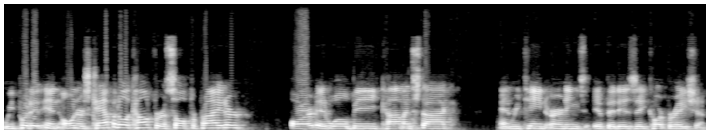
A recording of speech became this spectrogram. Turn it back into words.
We put it in owner's capital account for a sole proprietor or it will be common stock and retained earnings if it is a corporation.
